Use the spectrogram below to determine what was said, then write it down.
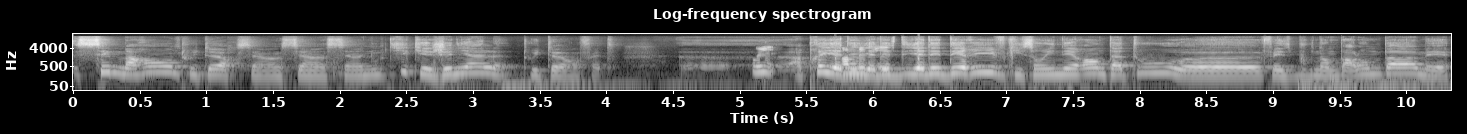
c'est marrant, Twitter, c'est un, un, un, outil qui est génial, Twitter, en fait. Après, il y, y, a des dérives qui sont inhérentes à tout. Euh, Facebook, n'en parlons pas, mais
